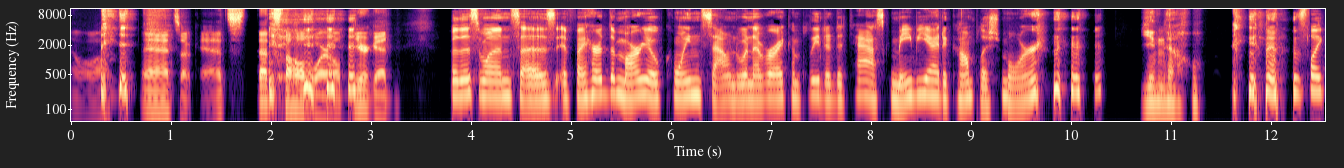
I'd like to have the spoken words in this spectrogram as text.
LOL. yeah, it's okay. That's that's the whole world. You're good. But this one says, if I heard the Mario coin sound whenever I completed a task, maybe I'd accomplish more. You know. I was like,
